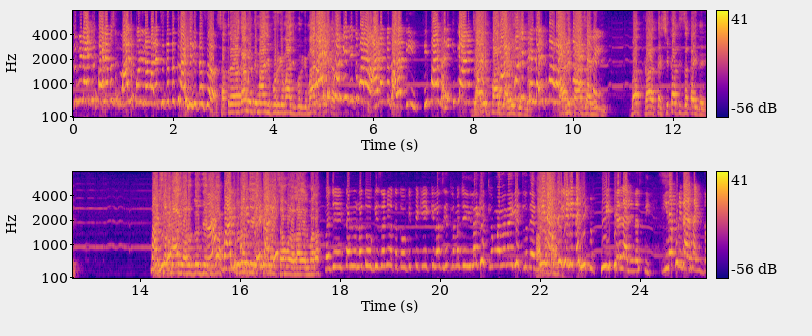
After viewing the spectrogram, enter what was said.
तुम्ही नाही तर पहिल्यापासून माझ्या पोरीला मला चिततच राहिलेली तसं. सतरा वेळा काय म्हणते? माझी पोरगी माझी पोरगी माझी माझी नाही का? पोरगी ती तुम्हाला आनंद झाला? ती ती पास झाली किती आनंद झाली झाला? पाच माझी झाली पोरगी सगळी. fail झाली, तुम्हाला झाली वाटतं पाच झाली नाही? ती. बघ का का शिका तिचं काहीतरी. माझ्यावर दोष देते हा? का? माझी तुला पोरगी ते fail झाली? सांभाळा लागेल मला? म्हणजे इंटरव्ह्यूला दोघी जणी होत्या. दोघींपैकी एकीलाच घेतलं. म्हणजे हिला घेतलं मला नाही घेतलं त्यांनी ही नसती गेली तर ही ही फेल झाली नसती. हिला कुणी जायला सांगितलं?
